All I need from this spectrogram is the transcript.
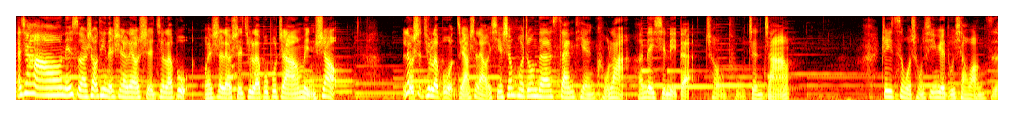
大家好，您所收听的是六十俱乐部，我是六十俱乐部部长敏少。六十俱乐部主要是聊一些生活中的酸甜苦辣和内心里的冲突挣扎。这一次我重新阅读《小王子》，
